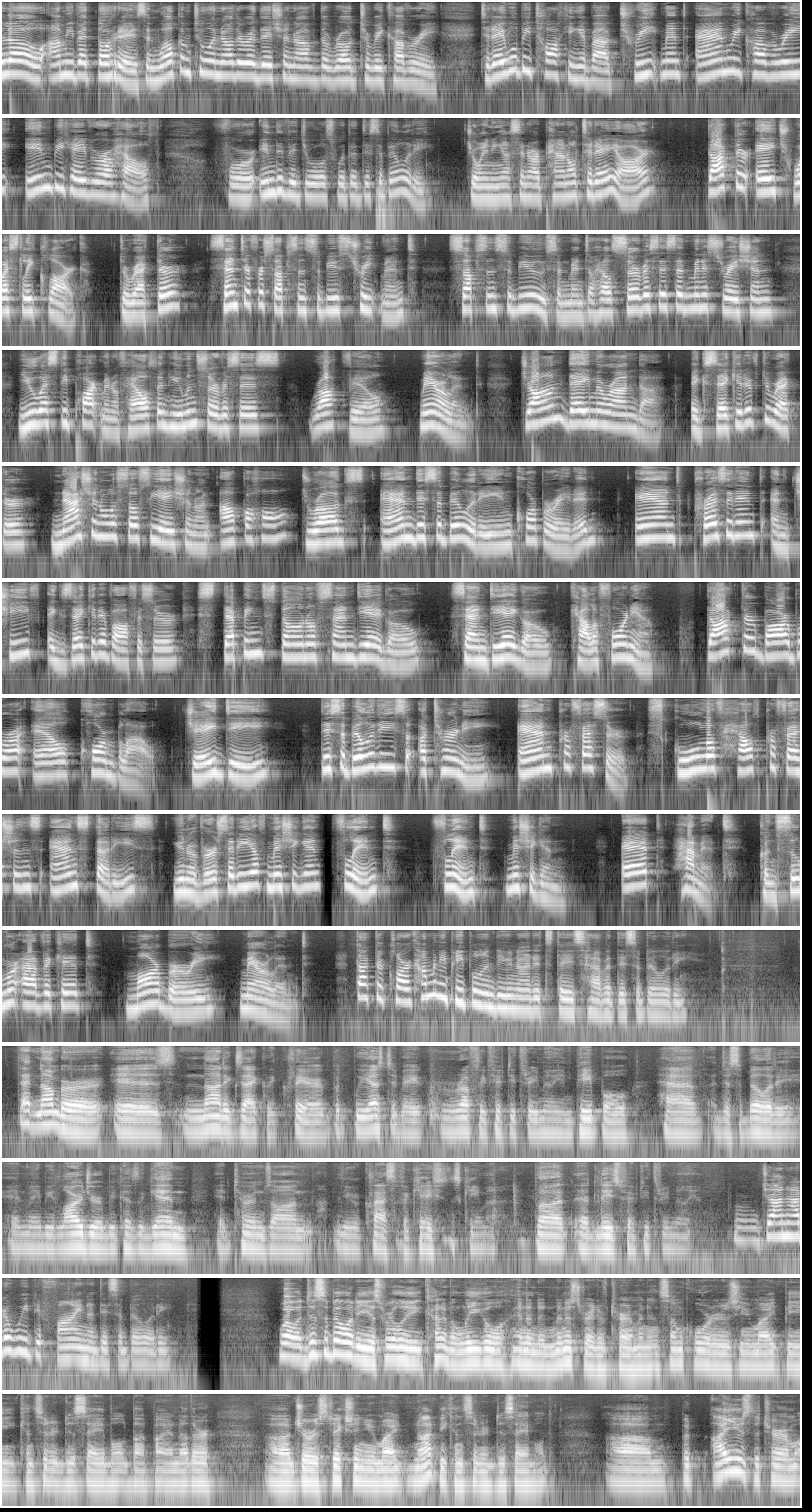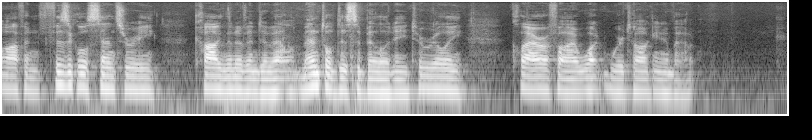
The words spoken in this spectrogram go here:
Hello, I'm Yvette Torres, and welcome to another edition of The Road to Recovery. Today we'll be talking about treatment and recovery in behavioral health for individuals with a disability. Joining us in our panel today are Dr. H. Westley Clark, Director, Center for Substance Abuse Treatment, Substance Abuse and Mental Health Services Administration, U.S. Department of Health and Human Services, Rockville, Maryland. John De Miranda, Executive Director, National Association on Alcohol, Drugs, and Disability Incorporated, and President and Chief Executive Officer, Stepping Stone of San Diego, San Diego, California. Dr. Barbara L. Kornblau, JD, Disabilities Attorney and Professor, School of Health Professions and Studies, University of Michigan, Flint, Flint, Michigan. Ed Hammett, Consumer Advocate, Marbury, Maryland. Dr. Clark, how many people in the United States have a disability? That number is not exactly clear, but we estimate roughly 53 million people have a disability. It may be larger because, again, it turns on your classification schema, but at least 53 million. John, how do we define a disability? Well, a disability is really kind of a legal and an administrative term, and in some quarters you might be considered disabled, but by another uh, jurisdiction you might not be considered disabled. Um, but I use the term often physical, sensory, cognitive, and developmental disability to really clarify what we're talking about.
